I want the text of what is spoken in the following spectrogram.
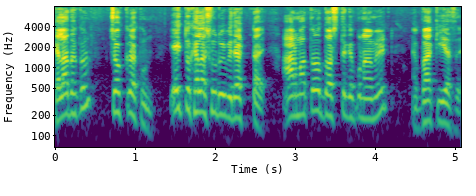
খেলা দেখুন, চোখ রাখুন। এই তো খেলা শুরু হবে দেড়টায়, আর মাত্র দশ থেকে পনেরো মিনিট বাকি আছে।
